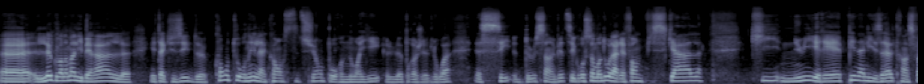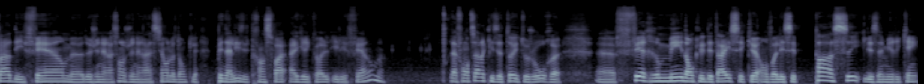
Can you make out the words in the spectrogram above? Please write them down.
le gouvernement libéral est accusé de contourner la Constitution pour noyer le projet de loi C208. C'est grosso modo la réforme fiscale qui nuirait, pénaliserait le transfert des fermes de génération en génération, donc pénalise les transferts agricoles et les fermes. La frontière avec les États est toujours euh, euh, fermée, donc les détails, c'est qu'on va laisser passer les Américains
